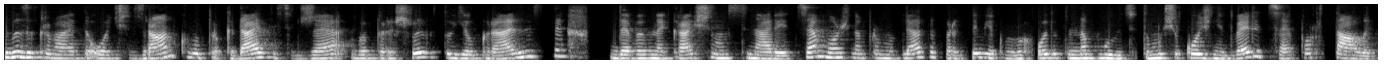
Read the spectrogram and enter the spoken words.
І ви закриваєте очі зранку, ви прокидаєтеся вже, ви перейшли в ту гілку реальності, де ви в найкращому сценарії. Це можна промовляти перед тим, як ви виходите на вулицю, тому що кожні двері це портали.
